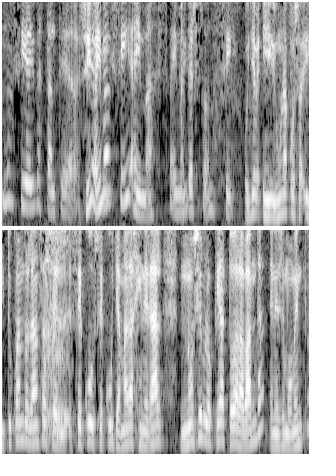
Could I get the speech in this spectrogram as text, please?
No, sí, hay bastante. ahora. ¿Sí? ¿Hay más? Sí, hay más. Hay más ¿Sí? personas, sí. Oye, y una cosa, ¿y tú cuando lanzas el CQ, CQ llamada general, no se bloquea toda la banda en ese momento?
